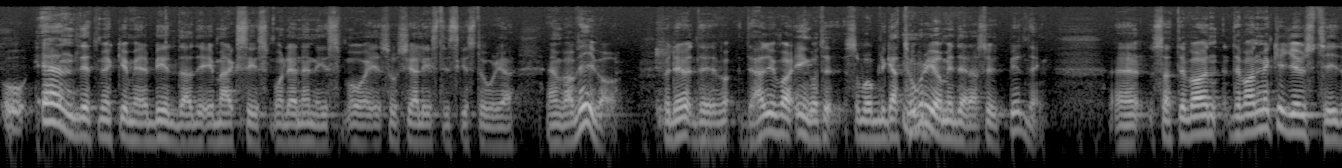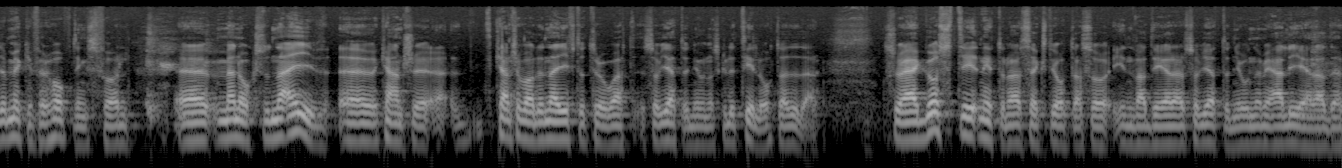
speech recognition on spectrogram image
oändligt mycket mer bildade i marxism och leninism och i socialistisk historia än vad vi var. För det, det, det hade ju varit ingått som obligatorium i deras utbildning. Eh, så att det, var en, det var en mycket ljus tid och mycket förhoppningsfull, eh, men också naiv kanske. Kanske var det naivt att tro att Sovjetunionen skulle tillåta det där. Så i augusti 1968 så invaderar Sovjetunionen med allierade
